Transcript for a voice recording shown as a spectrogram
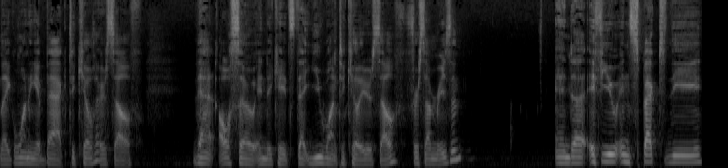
like wanting it back to kill herself, that also indicates that you want to kill yourself for some reason. And uh, if you inspect the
